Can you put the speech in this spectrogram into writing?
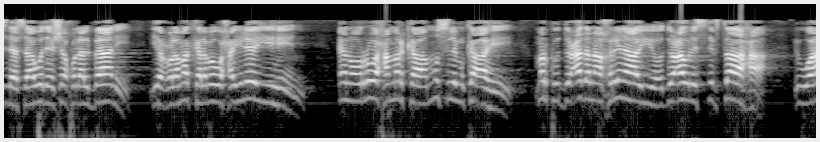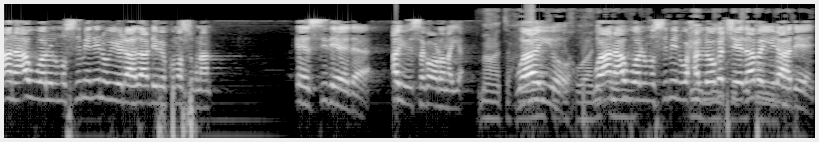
sidaas aawadeed sheekhulalbani iyo culamo kaleba waxay leeyihiin inuu ruuxa markaa muslimka ahi markuu ducadan akrinaayo ducaa ulistiftaaxa wa ana awalu lmuslimiin inuu yidhaahdaa dhibi kuma sugnaan. Ee sideeda ayuu isaga odhanaya. Waayo wa ana awalu lmuslimiin waxaa looga jeedaa bay yidhaahdeen.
